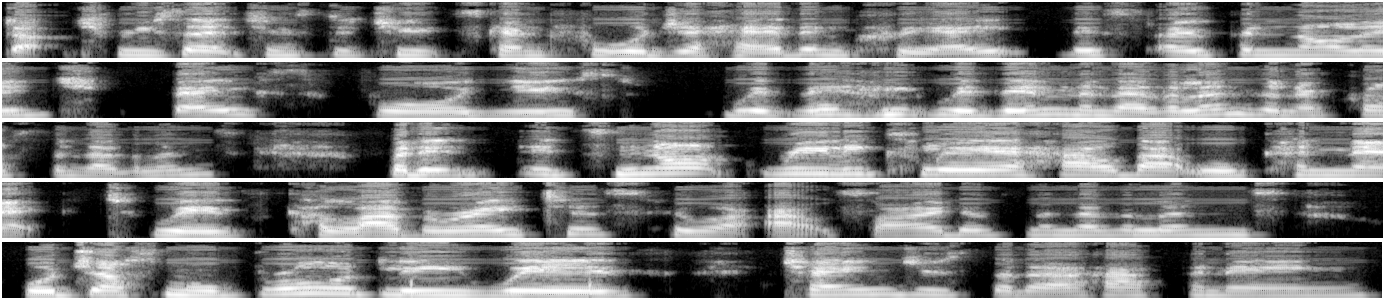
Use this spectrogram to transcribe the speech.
Dutch research institutes can forge ahead and create this open knowledge base for use within within the Netherlands and across the Netherlands, but it, it's not really clear how that will connect with collaborators who are outside of the Netherlands or just more broadly with changes that are happening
